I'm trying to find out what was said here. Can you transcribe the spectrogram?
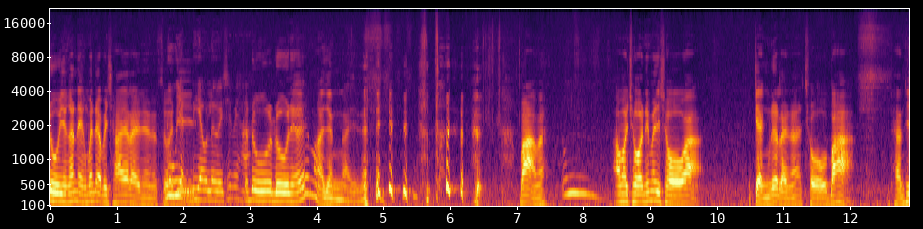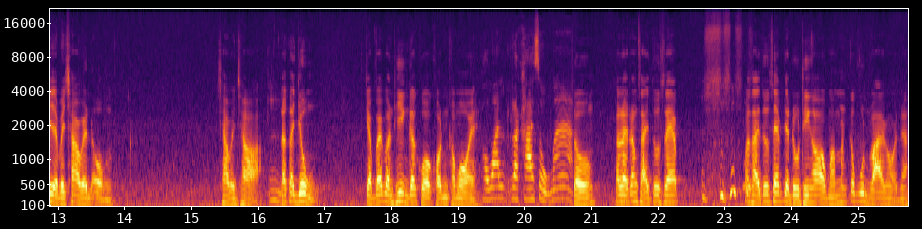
ดูอย่างนั้นเองไม่ได้เอาไปใช้อะไรเนี่ยนะสวยดูดีอย่างเดียวเลยใช่ไหมคะก็ดูดูเนี่ยเอ๊ะมายังไงเนี่ย บ้าไหมอืม เอามาโชว์นี่ไม่ได้โชว์ว่าเก่งเรื่องอะไรนะ โชว์บ้า แทนที่จะไปเช่าเป็นองค์ เช่าเป็นช่ออแล้วก็ยุ่ง เก็บไว้บนทิ้งก็กลัวคนขโมย เพราะว่าราคาสูงมาก สูงก็เลยต้องใส่ตู้เซฟ พอใส่ตู้เซฟจะดูทิ้งเอาออกมา มันก็วุ่นวายไปหมดนะ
